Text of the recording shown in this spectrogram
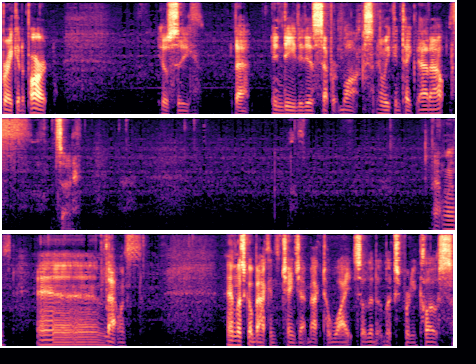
break it apart you'll see that indeed it is separate blocks and we can take that out. Sorry that one and that one and let's go back and change that back to white so that it looks pretty close.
